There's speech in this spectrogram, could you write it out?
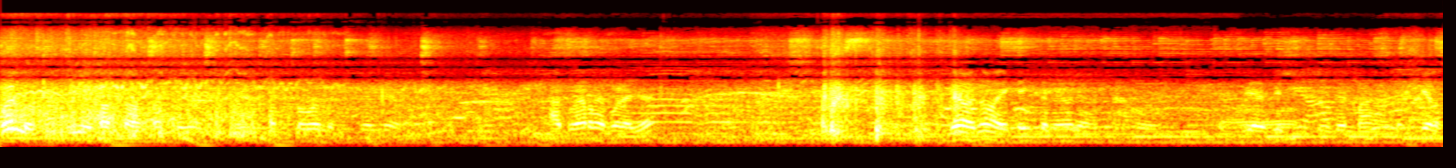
vuelo. Sí, falta bastante. Falta. Ah, ¿tu por allá? No, no, hay que ir medio levantado. Voy a decir, que más a la izquierda.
